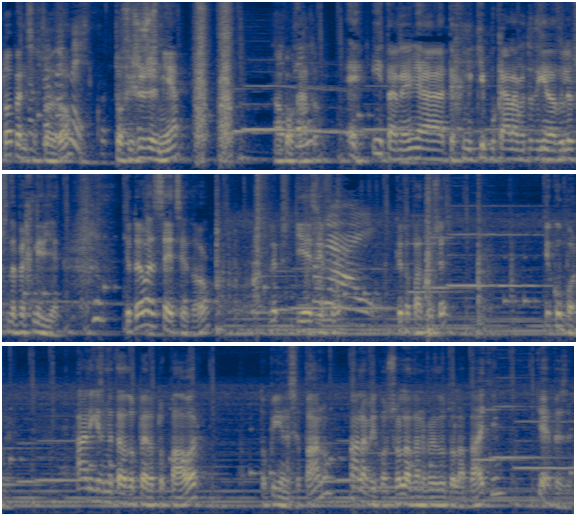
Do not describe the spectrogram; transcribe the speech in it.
το έπαιρνες αυτό, Αυτό εδώ. δεν έχει κουτί. Το φυσούσες μία. Από κάτω. Ε, ήταν μια τεχνική που κάναμε τότε για να δουλέψουν τα παιχνίδια. και το έβαζες έτσι εδώ. Βλέπεις πιέζει αυτό. Χωράει. Και το πατούσες. Και κούπονε. Άνοιγες μετά εδώ πέρα το power. Το πήγαινες σε πάνω. Άναβε η κονσόλα, δεν εδώ το λαμπάκι και έπαιζες.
